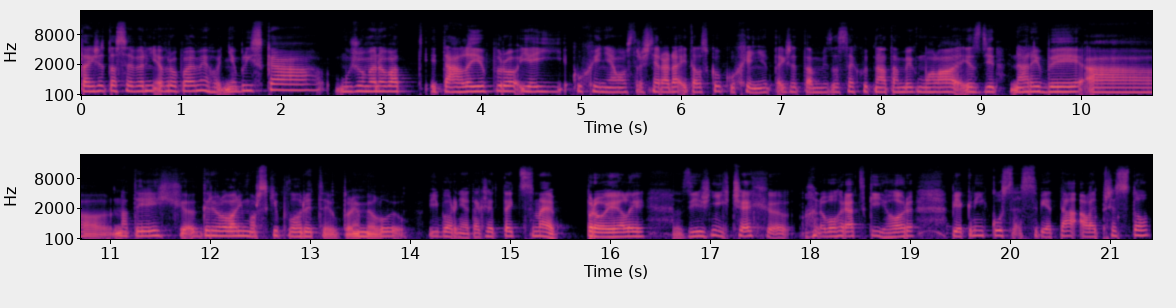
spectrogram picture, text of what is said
Takže ta severní Evropa je mi hodně blízká. Můžu jmenovat Itálii pro její kuchyni. Já mám strašně ráda italskou kuchyni, takže tam mi zase chutná, tam bych mohla jezdit na ryby a na ty jejich grilované mořské plody, ty úplně miluju. Výborně, takže teď jsme projeli z jižních Čech, Novohradských hor, pěkný kus světa, ale přesto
